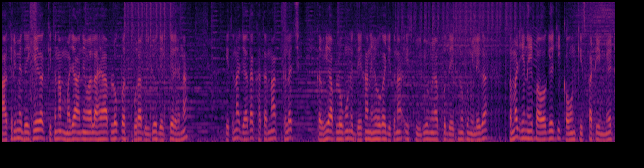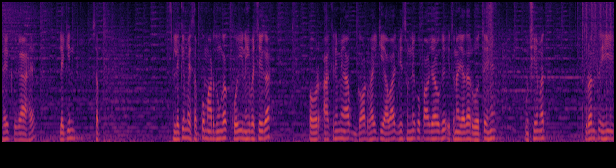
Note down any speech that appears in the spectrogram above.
आखिर में देखिएगा कितना मज़ा आने वाला है आप लोग, बस पूरा वीडियो देखते रहना। इतना ज़्यादा खतरनाक क्लच कभी आप लोगों ने देखा नहीं होगा, जितना इस वीडियो में आपको देखने को मिलेगा। समझ ही नहीं पाओगे कि कौन किसका टीममेट है, क्या है। लेकिन सब, लेकिन मैं सबको मार दूँगा, कोई नहीं बचेगा। और आखिरी में आप गॉड भाई की आवाज़ भी सुनने को पा जाओगे, इतना ज़्यादा रोते हैं, पूछिए मत। तुरंत ही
